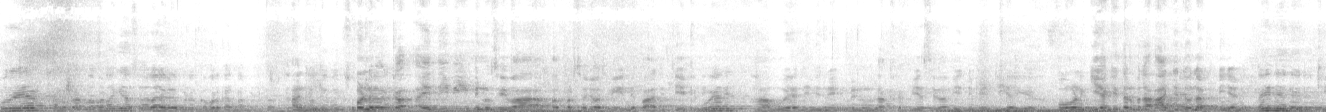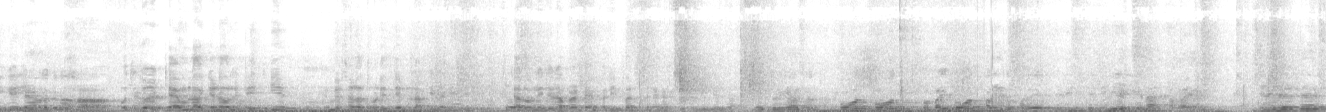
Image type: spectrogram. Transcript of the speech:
ਉਹਦਾ ਇਹ ਤੁਹਾਨੂੰ ਕਰਨਾ ਪੈਣਾ ਕਿ ਆਹ ਸਾਰਾ ਮੈਨੂੰ ਕਵਰ ਕਰਨਾ ਪੈਣਾ ਤੁਹਾਨੂੰ। ਹਾਂਜੀ। ਹੁਣ ਕ- ਇਹਦੀ ਵੀ ਮੈਨੂੰ ਸੇਵਾ ਆਪਾਂ ਪਰਸੋਂ ਚੌਥ ਵੀਰ ਨੇ ਪਾ ਦਿੱਤੀ ਇੱਕ ਦੀ ਬੂਹਿਆਂ ਦੀ? ਹਾਂ ਬੂਆ ਦੀ ਵੀਰ ਨੇ ਮੈਨੂੰ ਲੱਖ ਰੁਪਈਆ ਸੇਵਾ ਵੀਰ ਨੇ ਭੇਜੀ ਆ। ਠੀਕ ਹੈ। ਉਹ ਹੁਣ ਕੀ ਆ ਕਿ ਤੁਹਾਨੂੰ ਪਤਾ ਅੱਜ ਤੋਂ ਲੱਗ ਨਹੀਂ ਜਾਣੀ। ਨਹੀਂ ਨਹੀਂ ਨਹੀਂ ਨਹੀਂ, ਠੀਕ ਹੈ ਜੀ। ਟਾਈਮ ਲੱਗਣਾ। ਹਾਂ ਉੱਥੇ ਥੋੜਾ ਟਾਈਮ ਲੱਗ ਜਾਣਾ ਉਹਨੇ ਭੇਜੀ ਹੈ। ਤੇ ਮੇਰੇ ਸਾਲ ਥੋੜੇ ਦਿਨ ਲੱਗ ਜਾਣੇ ਜੀ ਚਲ। ਉਹਨੇ ਜਿਹੜਾ ਆਪਣਾ ਟੈਂਪਰੇਰੀ ਪਰਸਨ ਕਰਕੇ ਚਲੀ ਜਾਂਦਾ। ਇਹ ਦੁਨੀਆ ਸੰ ਬਹੁਤ ਬਹੁਤ ਬਾਬਾ ਜੀ ਬਹੁਤ ਪਰੇ ਤੋਂ ਪਰੇ ਜਿਹੜੀ ਜਿੰਨੀ ਵੀ ਹੈਗੀ ਹੈ ਨਾ। ਹਾਂਜੀ ਜੇ। ਤੇ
